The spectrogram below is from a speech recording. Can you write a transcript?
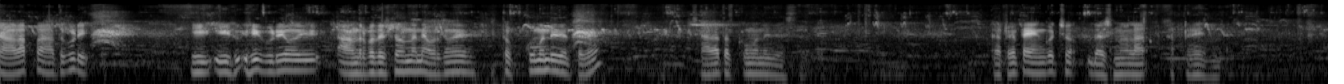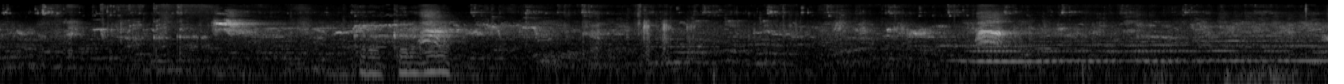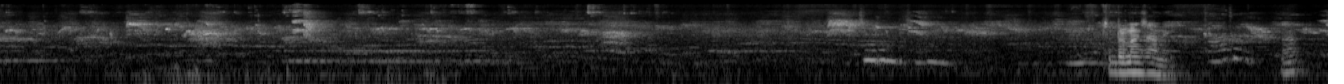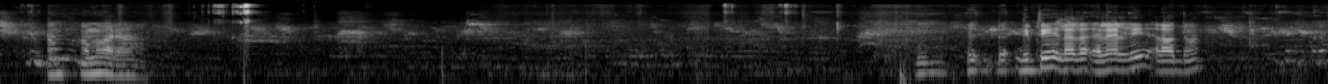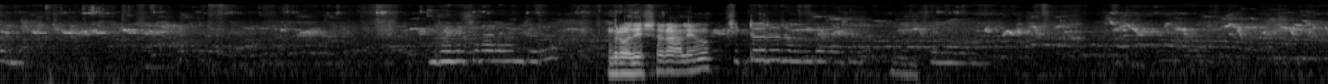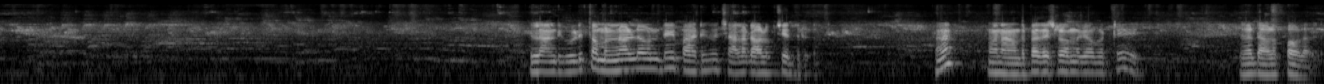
చాలా పాత గుడి ఈ ఈ ఈ గుడి ఆంధ్రప్రదేశ్లో ఉందని ఎవరికైనా తక్కువ మంది తెలుస్తుంది చాలా తక్కువ మంది చేస్తారు. కరెక్ట్గా టైంకి వచ్చాం. దర్శనం అలా కరెక్ట్గా అయింది. కరెక్ట్ చూడండి చూడండి. సుబ్రహ్మణ్య స్వామి. కాదు. అమ్మవారా? దీప్తి ఎలా ఎలా వెళ్ళి? ఎలా వద్దాం? బృహదేశ్వర ఆలయం చిత్తూరు ఇలాంటి గుడి తమిళనాడులో ఉంటే పాటికి చాలా డెవలప్ చేద్దరు. మన ఆంధ్రప్రదేశ్లో ఉంది కాబట్టి ఇలా డెవలప్ అవ్వాలి.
